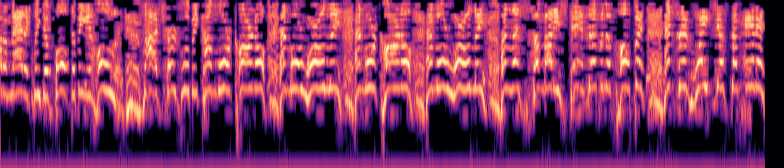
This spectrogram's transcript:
automatically default to being holy. My church will become more carnal and more worldly and more carnal and more worldly unless somebody stands up in the pulpit and says, wait just a minute.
